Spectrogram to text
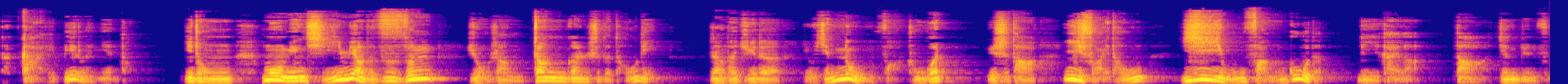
他改变了念头。一种莫名其妙的自尊涌上张安世的头顶，让他觉得。有些怒发冲冠，于是他一甩头，义无反顾地离开了大将军府。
